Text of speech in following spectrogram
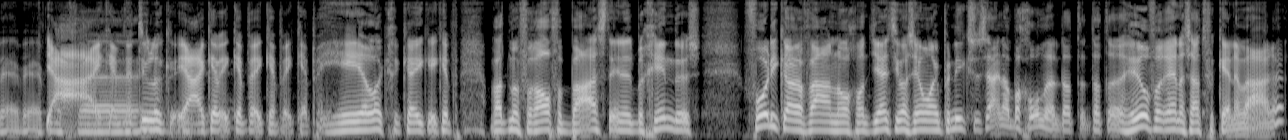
eh, Ja, nog, eh, ik heb natuurlijk. Ja, ik heb, ik, heb, ik, heb, ik heb heerlijk gekeken. Ik heb wat me vooral verbaasde in het begin, dus voor die karavaan nog. Want Jens die was helemaal in paniek. Ze zijn al begonnen dat, dat er heel veel renners aan het verkennen waren.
